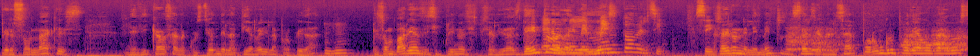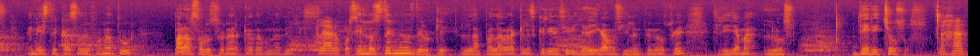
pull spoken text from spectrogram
personajes dedicados a la cuestión de la tierra y la propiedad, que son varias disciplinas y especialidades dentro Era de un las leyes. elemento del CIP. Sí. O sea, eran elementos necesarios de analizar por un grupo de abogados, en este caso de Fonatur, para solucionar cada una de ellas. Claro, por En los supuesto. términos de lo que la palabra que les quería decir, y ya llegamos y la entendemos, fue, se le llama los derechosos, Ajá.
